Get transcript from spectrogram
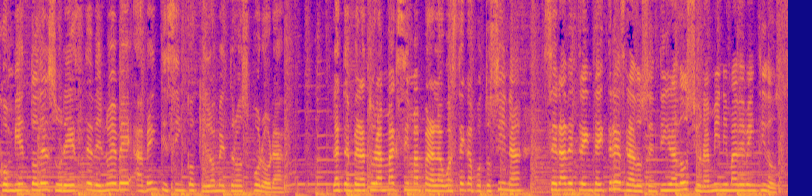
con viento del sureste de 9 a 25 kilómetros por hora. La temperatura máxima para la Huasteca Potosina será de 33 grados centígrados y una mínima de 22.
